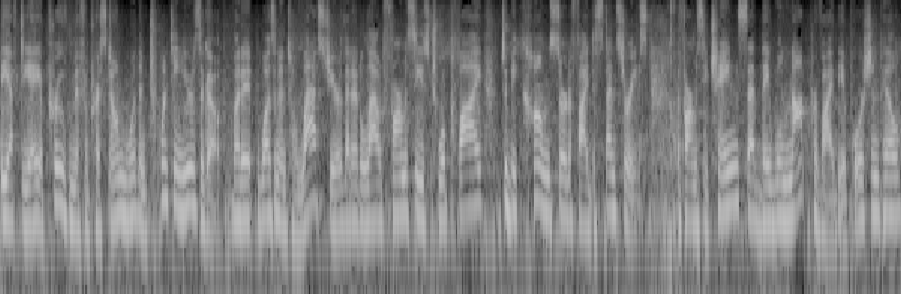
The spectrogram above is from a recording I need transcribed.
The FDA approved mifepristone more than 20 years ago, but it wasn't until last year that it allowed pharmacies to apply to become certified dispensaries. The pharmacy chains said they will not provide the abortion pill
